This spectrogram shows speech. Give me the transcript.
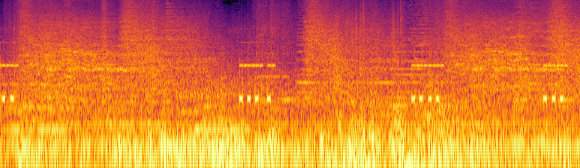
Thank you.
